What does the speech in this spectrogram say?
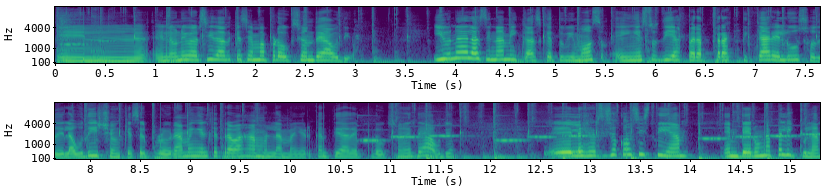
en, en la universidad que se llama producción de audio. Y una de las dinámicas que tuvimos en estos días para practicar el uso del Audition, que es el programa en el que trabajamos la mayor cantidad de producciones de audio, el ejercicio consistía en ver una película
